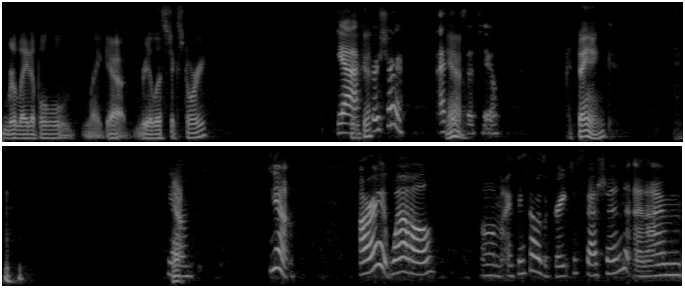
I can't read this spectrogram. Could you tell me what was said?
relatable, like yeah, realistic story. Yeah, for sure. I Yeah. think so too. I think. Yeah. Yeah. yeah. All right. Well, um, I think that was a great discussion, and I'm.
